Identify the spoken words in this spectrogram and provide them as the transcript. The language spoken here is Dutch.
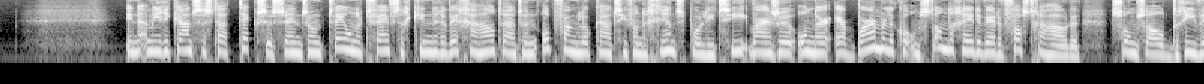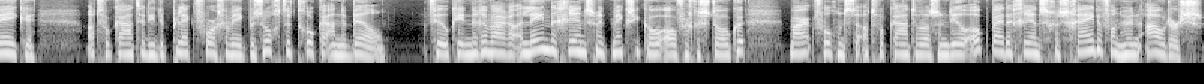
In de Amerikaanse staat Texas zijn zo'n 250 kinderen weggehaald... uit een opvanglocatie van de grenspolitie... waar ze onder erbarmelijke omstandigheden werden vastgehouden. Soms al drie weken. Advocaten die de plek vorige week bezochten trokken aan de bel. Veel kinderen waren alleen de grens met Mexico overgestoken... maar volgens de advocaten was een deel ook bij de grens gescheiden van hun ouders.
